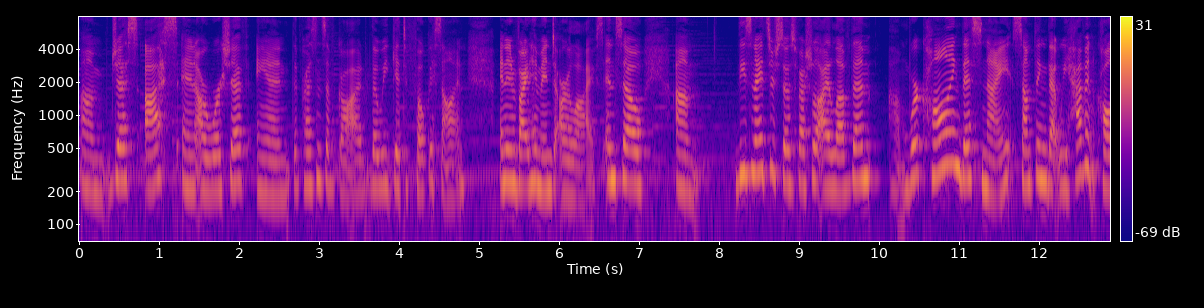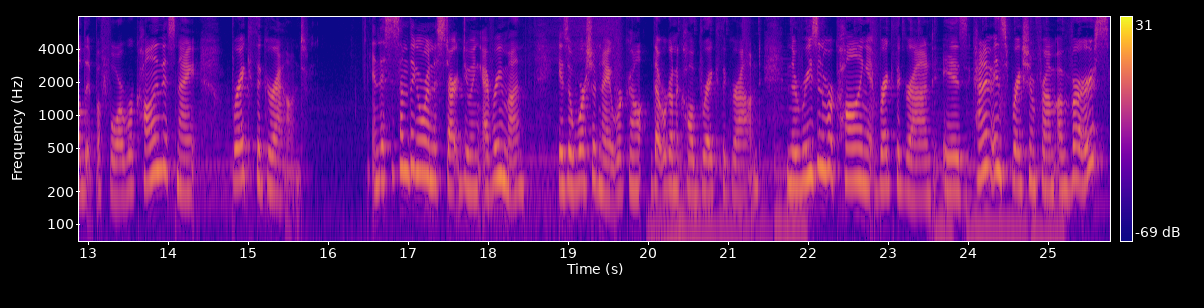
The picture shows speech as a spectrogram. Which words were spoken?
um, just us and our worship and the presence of God that we get to focus on and invite Him into our lives. And so, um, these nights are so special. I love them. Um, we're calling this night something that we haven't called it before. We're calling this night Break the Ground. And this is something we're to start doing every month is a worship night we're call, that we're to call Break the Ground. And the reason we're calling it Break the Ground is kind of inspiration from a verse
